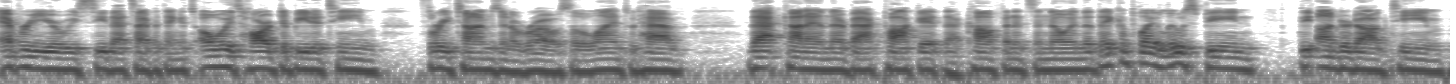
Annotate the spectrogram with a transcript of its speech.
every year we see that type of thing. It's always hard to beat a team three times in a row. So the Lions would have that kind of in their back pocket, that confidence in knowing that they can play loose being the underdog team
